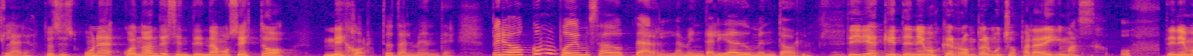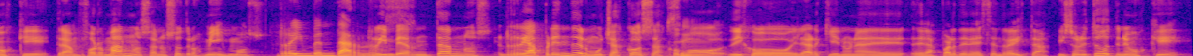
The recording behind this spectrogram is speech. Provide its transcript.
Claro. Entonces, una, cuando antes entendamos esto, mejor. Totalmente. Pero, ¿cómo podemos adoptar la mentalidad de un mentor? Te diría que tenemos que romper muchos paradigmas, Uf, tenemos que transformarnos a nosotros mismos, reinventarnos. reinventarnos, reaprender muchas cosas, como dijo el Arqui en una de, de las partes de esta entrevista, y sobre todo tenemos que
